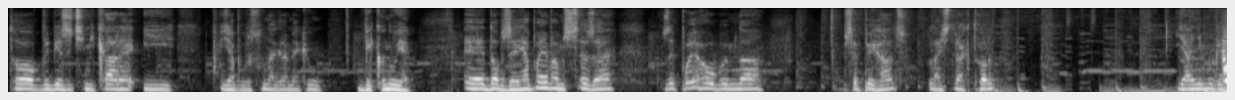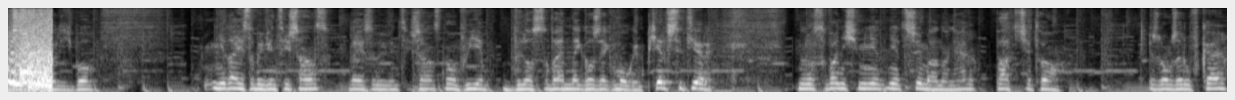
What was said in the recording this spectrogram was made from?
to wybierzecie mi karę i ja po prostu nagram jak ją wykonuję. E, dobrze, ja powiem wam szczerze, że pojechałbym na przepychacz, Light Traktor. Ja nie mogę tego zrobić, bo nie daję sobie więcej szans, daję sobie więcej szans, no wyje, wylosowałem najgorzej jak mogłem. Pierwszy tier, no losowanie się mnie nie, nie trzyma, no nie? Patrzcie to, już mam żarówkę,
